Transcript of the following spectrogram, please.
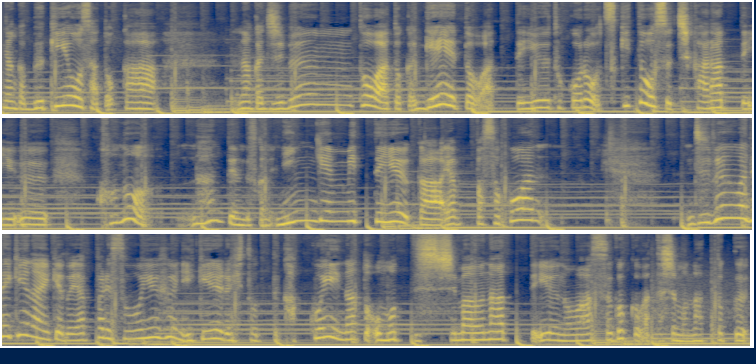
なんか不器用さとかなんか自分とはとか芸とはっていうところを突き通す力っていうこの何て言うんですかね人間味っていうかやっぱそこは自分はできないけどやっぱりそういう風に生きれる人ってかっこいいなと思ってしまうなっていうのはすごく私も納得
